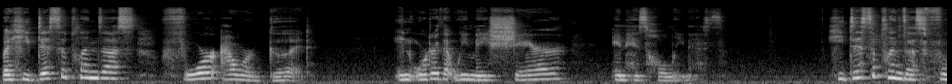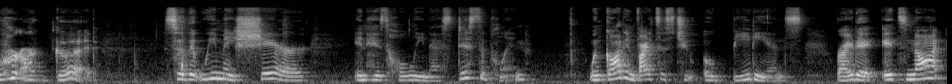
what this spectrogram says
But he disciplines us for our good, in order that we may share in his holiness. He disciplines us for our good, so that we may share in his holiness. Discipline, when God invites us to obedience, right? It, it's not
